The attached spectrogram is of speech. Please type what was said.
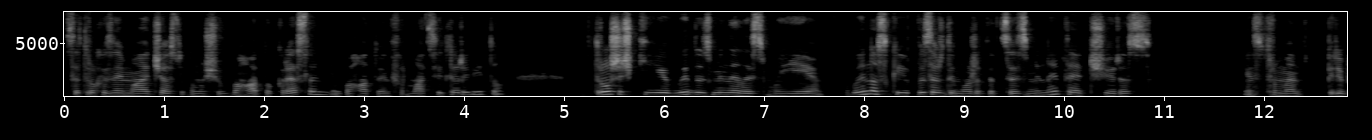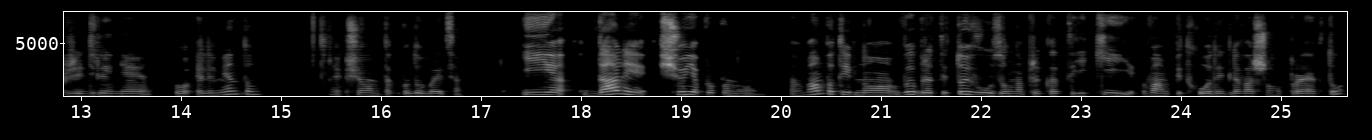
Це трохи займає часу, тому що багато креслень, багато інформації для ревіту. Трошечки видозмінились мої виноски. Ви завжди можете це змінити через інструмент переподілення по елементу, якщо вам так подобається. І далі, що я пропоную? Вам потрібно вибрати той вузол, наприклад, який вам підходить для вашого проєкту.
